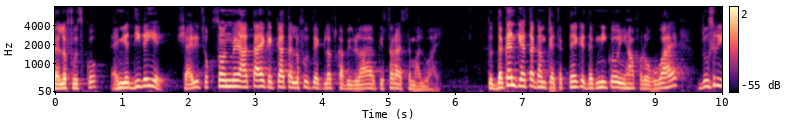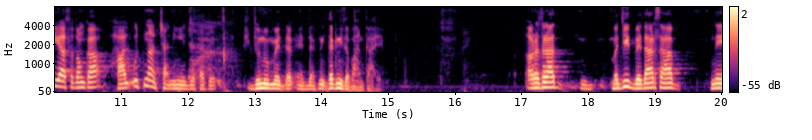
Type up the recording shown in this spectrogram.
तलफ़ को अहमियत दी गई है। शायरी समझ में आता है कि क्या तलफ़ एक लफ्ज़ का बिगड़ा है और किस तरह इस्तेमाल हुआ है। तो दक्कन के तक हम कह सकते हैं कि दकनी को यहाँ फ़रोग हुआ है। दूसरी रियासतों का हाल उतना अच्छा नहीं है जैसा कि जुनूब में दकनी दकनी ज़बान का है। और हजरात मजीद बेदार साहब ने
